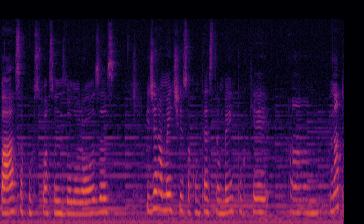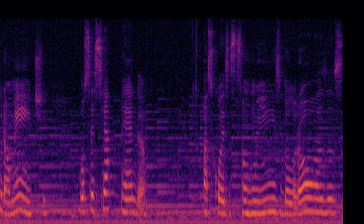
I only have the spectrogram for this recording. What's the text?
passa por situações dolorosas. E geralmente isso acontece também porque, hum, naturalmente, você se apega às coisas que são ruins e dolorosas,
